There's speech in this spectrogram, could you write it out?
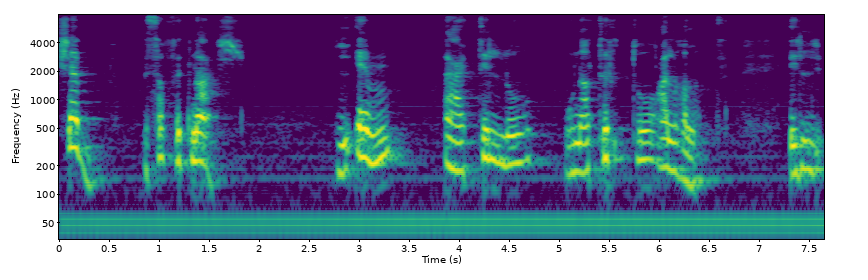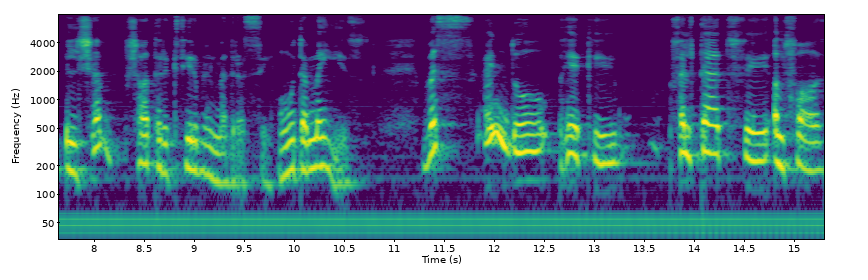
شاب بصف 12 الام قعدت له وناطرته على الغلط. الشاب شاطر كتير بالمدرسة ومتميز بس عنده هيك فلتات في ألفاظ.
